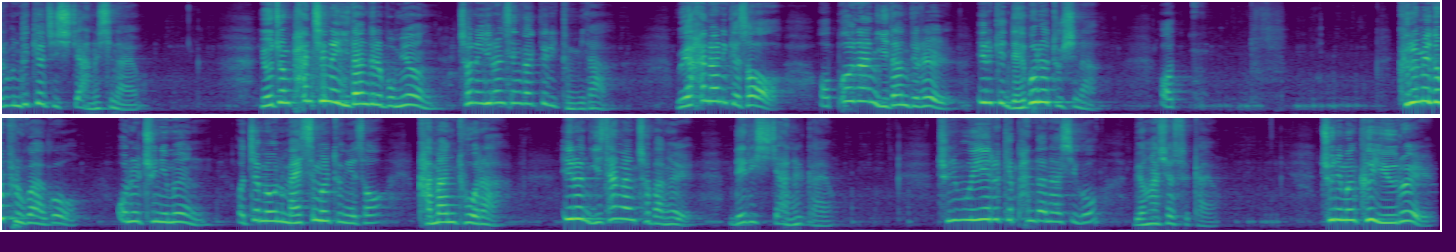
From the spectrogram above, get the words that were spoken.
여러분 느껴지시지 않으시나요? 요즘 판치는 이단들을 보면 저는 이런 생각들이 듭니다. 왜 하나님께서 어, 뻔한 이단들을 이렇게 내버려 두시나? 어, 그럼에도 불구하고 오늘 주님은 어쩌면 오늘 말씀을 통해서 가만두어라 이런 이상한 처방을 내리시지 않을까요? 주님은 왜 이렇게 판단하시고 명하셨을까요? 주님은 그 이유를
